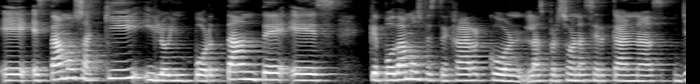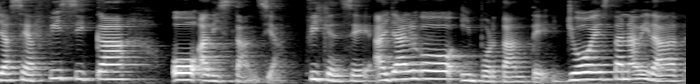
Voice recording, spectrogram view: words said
eh, estamos aquí y lo importante es que podamos festejar con las personas cercanas, ya sea física o a distancia. Fíjense, hay algo importante. Yo esta Navidad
